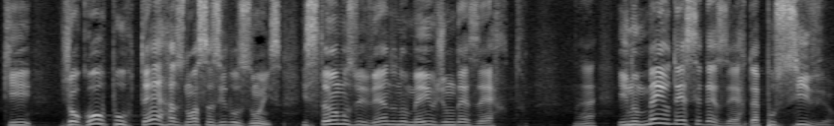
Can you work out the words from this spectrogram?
que jogou por terra as nossas ilusões. Estamos vivendo no meio de um deserto. Né? E no meio desse deserto é possível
